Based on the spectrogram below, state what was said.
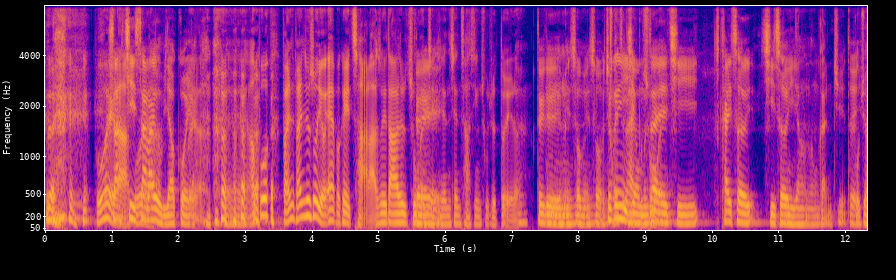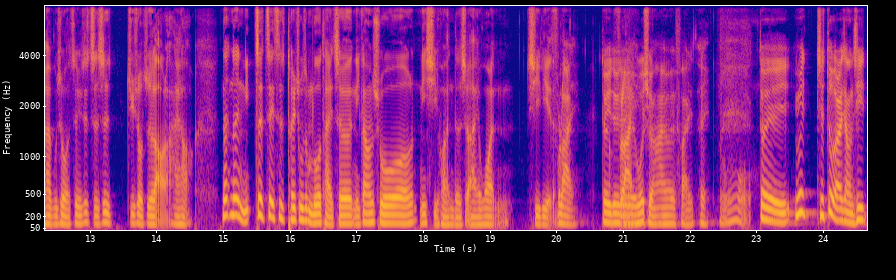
对，不会啦，沙其实沙拉油比较贵对啊。啊，不过反正反正就是说有 app 可以查啦，所以大家就出门前先先查清楚就对了。对对对，嗯没错没错，嗯就跟以前我们在骑开车骑车一样的那种感觉。对我，觉得还不错，这这只是举手之劳了，还好。那那你这这次推出这么多台车，你刚刚说你喜欢的是 i one 系列的 Fly，对对 Fly 对，我喜欢 i Fly，对哦，对，因为其实对我来讲，其实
